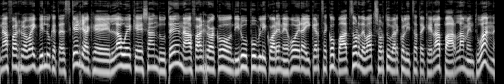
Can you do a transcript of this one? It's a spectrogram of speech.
Nafarroa baik bilduk eta ezkerrak eh, lauek esan dute Nafarroako diru publikoaren egoera ikertzeko batzorde bat sortu beharko litzatekela parlamentuan.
